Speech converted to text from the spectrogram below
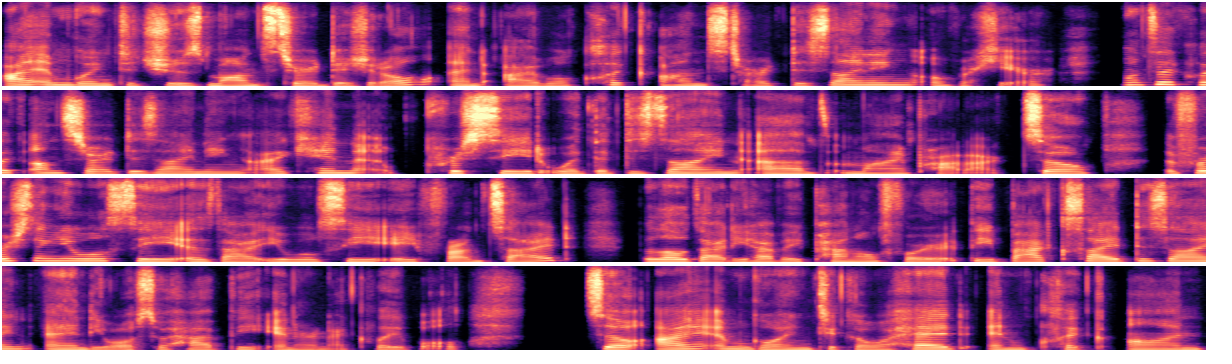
I am going to choose Monster Digital and I will click on Start Designing over here. Once I click on Start Designing, I can proceed with the design of my product. So the first thing you will see is that you will see a front side. Below that, you have a panel for the back side design and you also have the inner neck label. So I am going to go ahead and click on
